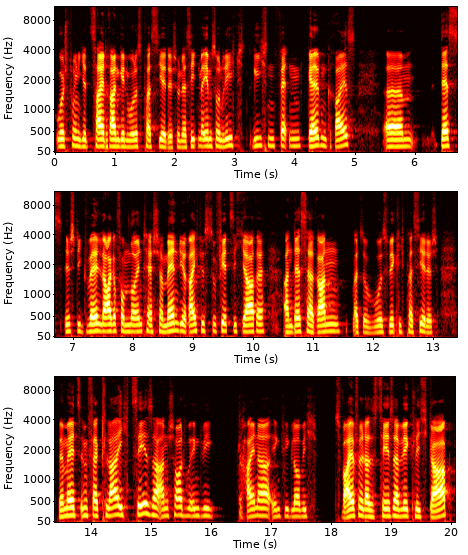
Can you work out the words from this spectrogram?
ursprüngliche Zeit rangehen, wo das passiert ist. Und da sieht man eben so einen riech, riechen fetten gelben Kreis. Ähm, das ist die Quellenlage vom Neuen Testament, die reicht bis zu 40 Jahre an das heran, also wo es wirklich passiert ist. Wenn man jetzt im Vergleich Cäsar anschaut, wo irgendwie keiner irgendwie, glaube ich, zweifelt, dass es Cäsar wirklich gab,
